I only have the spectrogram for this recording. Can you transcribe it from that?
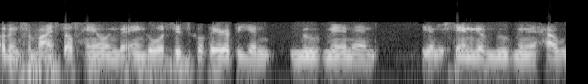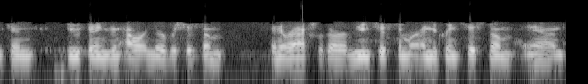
Other than for myself handling the angle of physical therapy and movement and the understanding of movement and how we can do things and how our nervous system interacts with our immune system, our endocrine system, and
